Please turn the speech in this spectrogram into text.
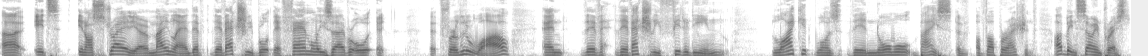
Uh, it's in Australia, mainland, they've they've actually brought their families over or uh, for a little while, and they've they've actually fitted in like it was their normal base of, of operations. I've been so impressed,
